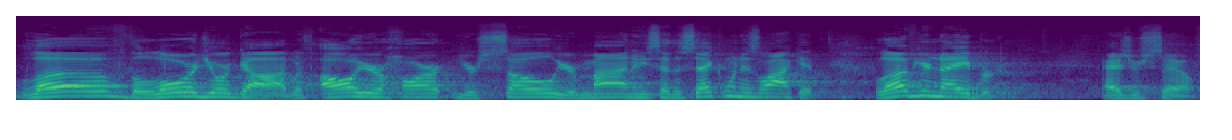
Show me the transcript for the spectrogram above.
Love the Lord your God with all your heart, your soul, your mind. And he said the second one is like it love your neighbor as yourself.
